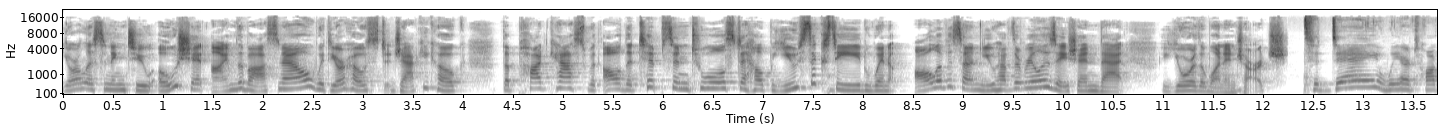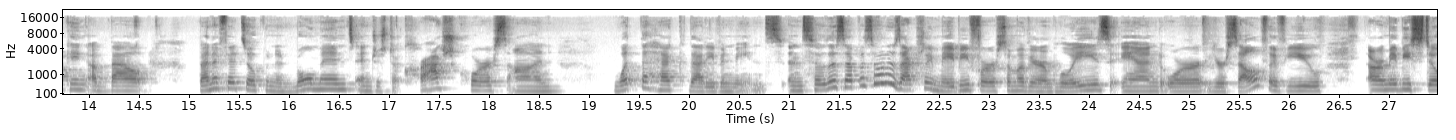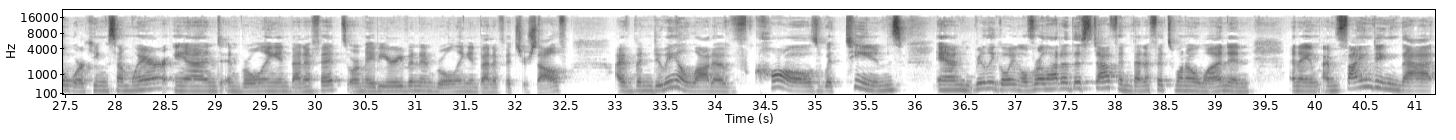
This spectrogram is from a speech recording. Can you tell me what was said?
You're listening to Oh Shit, I'm the Boss Now with your host, Jackie Koch, the podcast with all the tips and tools to help you succeed when all of a sudden you have the realization that you're the one in charge. Today, we are talking about benefits open enrollment and just a crash course on what the heck that even means. And so this episode is actually maybe for some of your employees and or yourself if you are maybe still working somewhere and enrolling in benefits, or maybe you're even enrolling in benefits yourself. I've been doing a lot of calls with teams and really going over a lot of this stuff in Benefits 101. And, and I'm, I'm finding that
